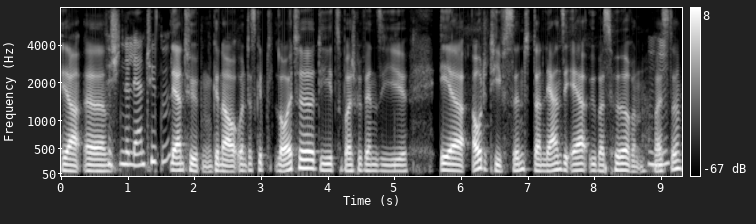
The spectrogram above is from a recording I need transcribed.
Ja, ähm, Verschiedene Lerntypen. Lerntypen, genau. Und es gibt Leute, die zum Beispiel, wenn sie eher auditiv sind, dann lernen sie eher übers Hören, Mhm. weißt du?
